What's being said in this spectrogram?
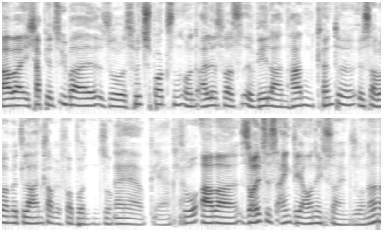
aber ich habe jetzt überall so Switchboxen und alles, was äh, WLAN haben könnte, ist aber mit LAN-Kabel verbunden. So. Naja, okay, ja klar. so, aber sollte es eigentlich auch nicht sein, so, ne?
